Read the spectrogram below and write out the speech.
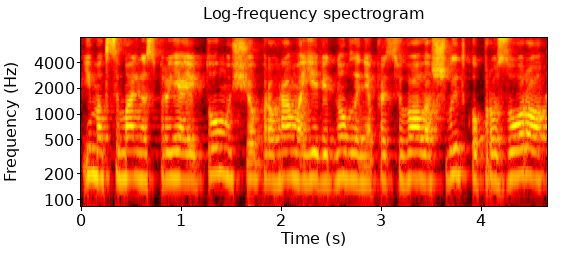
і максимально сприяють тому, що програма є відновлення працювала швидко, прозоро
